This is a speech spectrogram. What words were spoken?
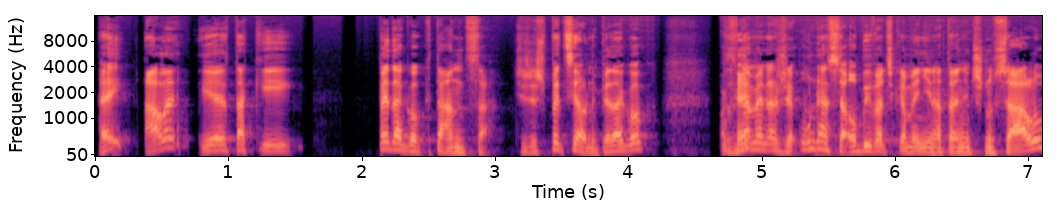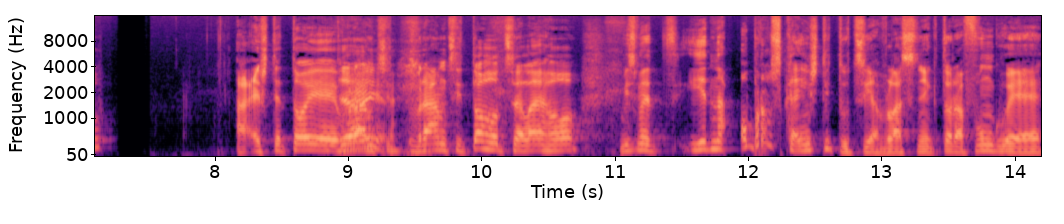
Hej, ale je taký pedagóg tanca, čiže špeciálny pedagóg. To Okay. znamená, že u nás sa obývačka mení na tanečnú sálu A ešte to je v rámci, v rámci toho celého, my sme jedna obrovská inštitúcia vlastne, ktorá funguje.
